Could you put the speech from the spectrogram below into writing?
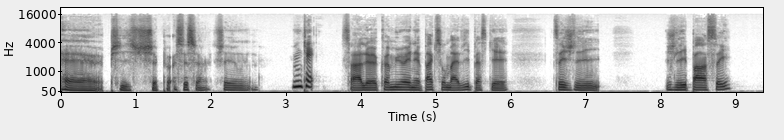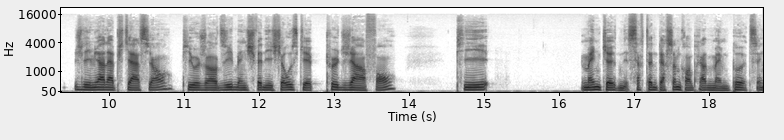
euh, puis je sais pas, c'est ça. OK. ça a comme eu un impact sur ma vie parce que, tu sais, je l'ai, je l'ai pensé, je l'ai mis en application, puis aujourd'hui, ben, je fais des choses que peu de gens font, puis même que certaines personnes ne comprennent même pas, tu sais.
